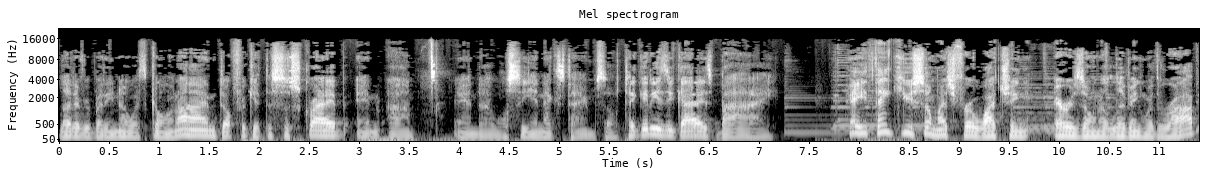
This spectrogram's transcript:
let everybody know what's going on. Don't forget to subscribe, and uh, and we'll see you next time. So, take it easy, guys. Bye. Hey, thank you so much for watching Arizona Living with Rob.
